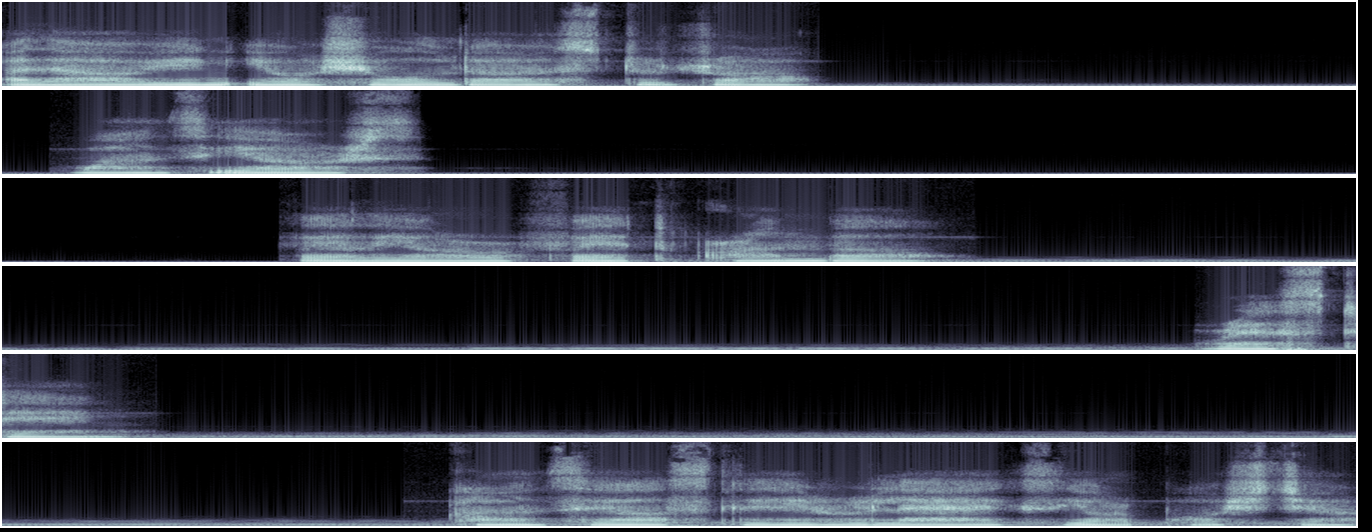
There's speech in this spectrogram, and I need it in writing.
Allowing your shoulders to drop once yours. Feel your feet crumble. Resting. Consciously relax your posture.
